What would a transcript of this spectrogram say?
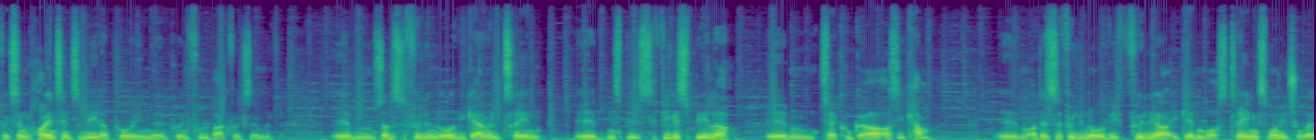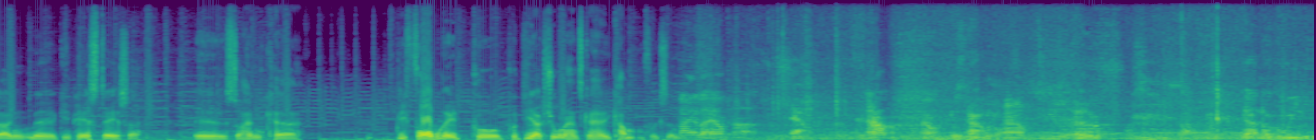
for eksempel højintensimeter på en, øh, på en fullback for eksempel. Øhm, så er det selvfølgelig noget, vi gerne vil træne øh, den specifikke spiller øhm, til at kunne gøre også i kamp. Øhm, og det er selvfølgelig noget, vi følger igennem vores træningsmonitorering med GPS-data, øh, så han kan blive forberedt på, på de aktioner, han skal have i kampen for eksempel. Nej, eller er? Ja. Ja. Ja. Ja. Ja. Jeg er nok uenig.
